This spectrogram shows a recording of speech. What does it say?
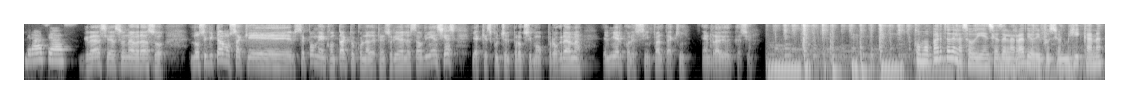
Gracias. Gracias, un abrazo. Los invitamos a que se ponga en contacto con la Defensoría de las Audiencias y a que escuche el próximo programa el miércoles sin falta aquí en Radio Educación. Como parte de las audiencias de la radiodifusión mexicana,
